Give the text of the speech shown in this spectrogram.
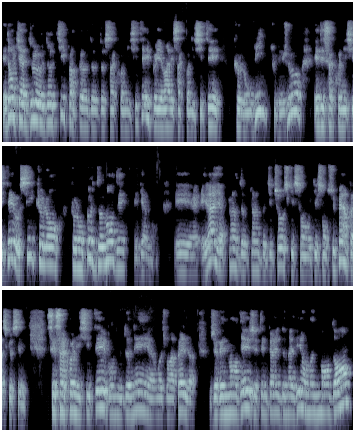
et, donc il y a deux, deux types un peu de, de synchronicité. Il peut y avoir les synchronicités que l'on vit tous les jours et des synchronicités aussi que l'on que l'on peut demander également. Et, et, là, il y a plein de, plein de petites choses qui sont, qui sont super parce que ces, ces synchronicités vont nous donner, euh, moi je me rappelle, j'avais demandé, j'étais une période de ma vie en me demandant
